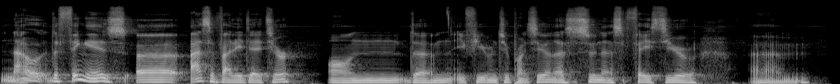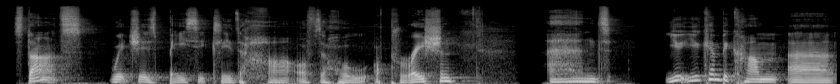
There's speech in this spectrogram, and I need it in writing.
now, the thing is, uh, as a validator on the Ethereum 2.0, and as soon as phase zero um, starts, which is basically the heart of the whole operation, and you, you can become a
